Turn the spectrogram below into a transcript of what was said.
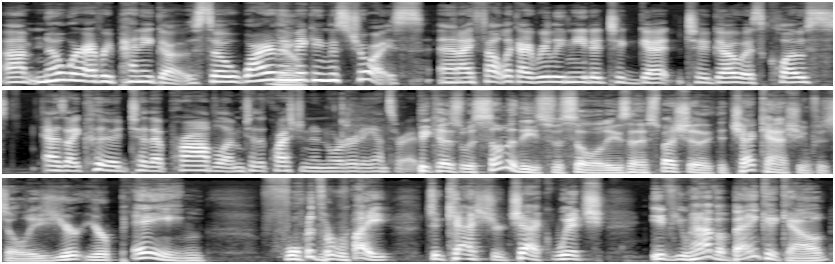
um, know where every penny goes. So why are they yeah. making this choice? And I felt like I really needed to get to go as close as I could to the problem, to the question, in order to answer it. Because with some of these facilities, and especially like the check cashing facilities, you're you're paying for the right to cash your check. Which, if you have a bank account,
